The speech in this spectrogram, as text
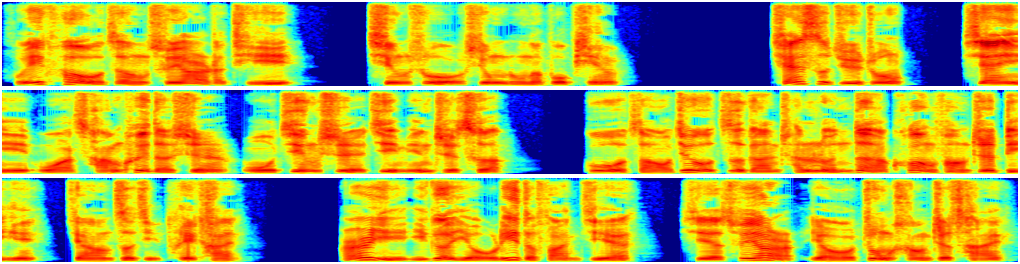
回扣赠崔二的提议，倾诉胸中的不平。前四句中。先以我惭愧的是无经世济民之策，故早就自甘沉沦的旷放之笔将自己推开，而以一个有力的反诘写崔二有纵横之才，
